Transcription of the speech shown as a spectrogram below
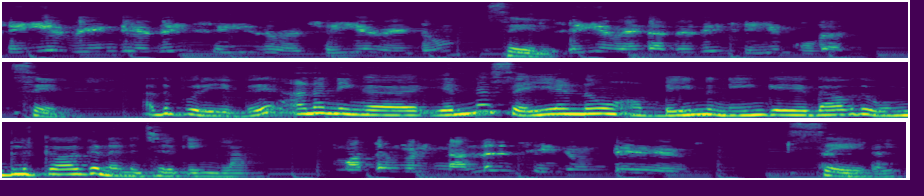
செய்ய வேண்டியதை செய்ய வேண்டும். சரி. செய்ய வேண்டாததை செய்யக்கூடாது. சரி. அது புரியுது. ஆனா நீங்க என்ன செய்யணும் அப்படின்னு நீங்க ஏதாவது உங்களுக்காக நினைச்சிருக்கீங்களா? மத்தவங்களுக்கு நல்லது செய்யணும்ட்டு சரி.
